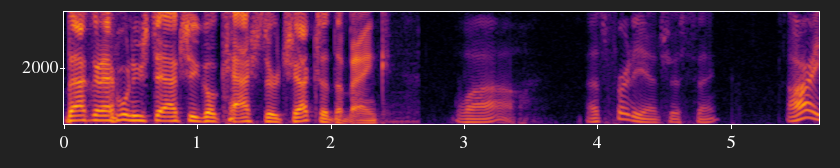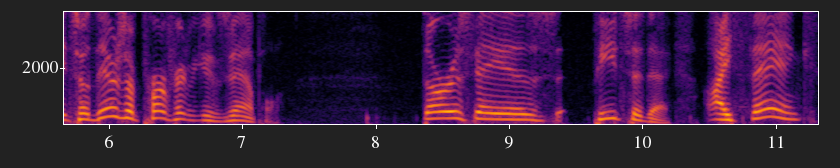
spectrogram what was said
Back when everyone used to actually go cash their checks at the bank. Wow. That's pretty interesting. All right, so there's a perfect example. Thursday is pizza day. I think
